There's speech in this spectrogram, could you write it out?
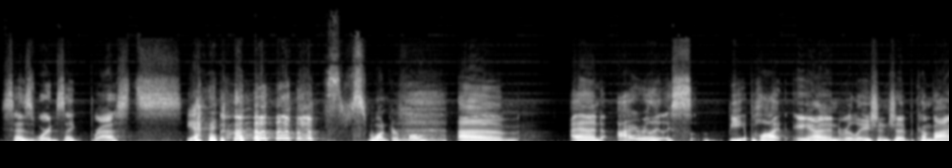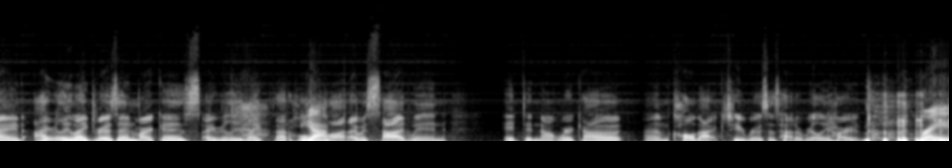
says words like breasts Yeah. it's just wonderful. um and I really like B plot and relationship combined. I really liked Rosa and Marcus. I really liked that whole Yeah. plot. I was sad when it did not work out. Um, call back to Rosa's had a really hard Right.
